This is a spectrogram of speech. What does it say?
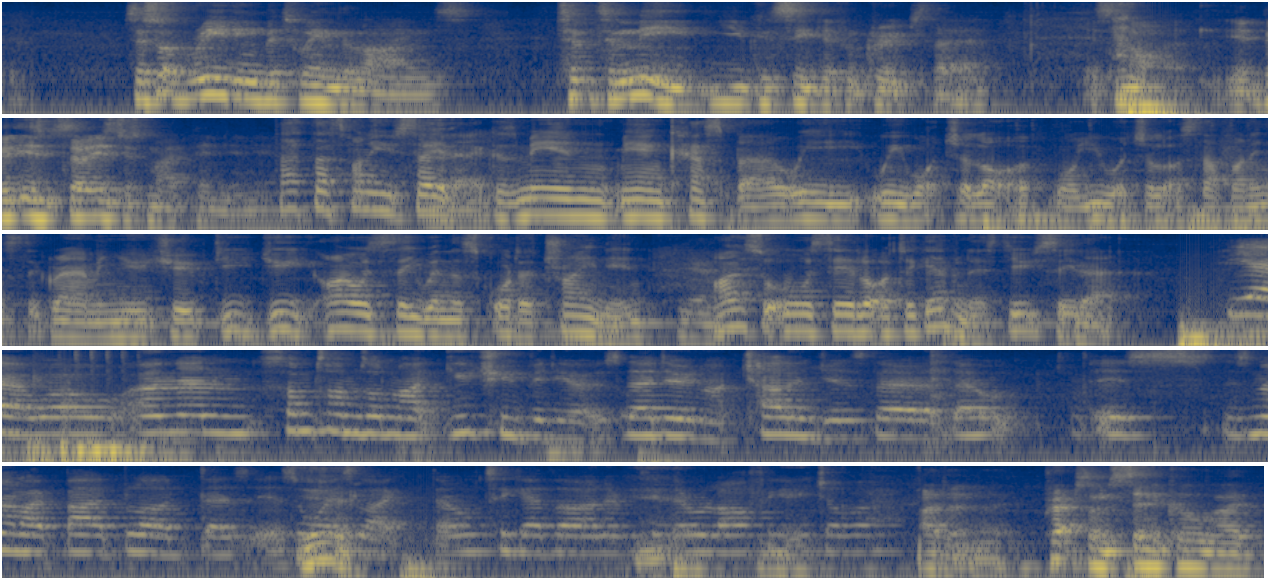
So sort of reading between the lines. To, to me, you can see different groups there. It's not it, but it's, so it's just my opinion. Yeah. That, that's funny you say that because me and me and Casper, we, we watch a lot of well, you watch a lot of stuff on Instagram and YouTube. Do you, do you, I always see when the squad are training, Yeah. I sort of always see a lot of togetherness. Do you see that? Yeah, well, and then sometimes on like YouTube videos, they're doing like challenges. They're they're it's there's no like bad blood. There's it's always Yeah. like they're all together and everything. Yeah. They're all laughing at each other. I don't know. Perhaps I'm cynical. I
